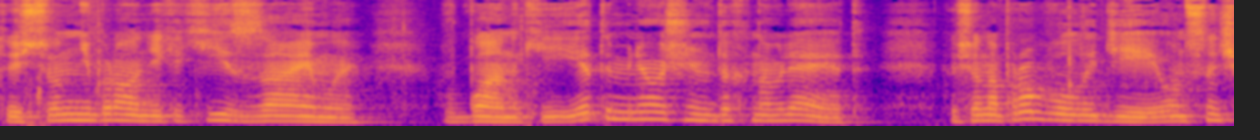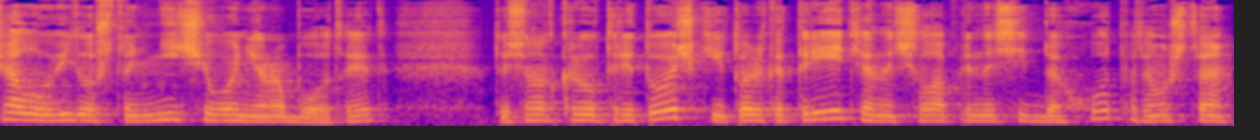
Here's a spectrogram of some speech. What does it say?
То есть он не брал никакие займы в банке, и это меня очень вдохновляет. То есть он опробовал идеи, он сначала увидел, что ничего не работает, то есть он открыл три точки, и только третья начала приносить доход, потому что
